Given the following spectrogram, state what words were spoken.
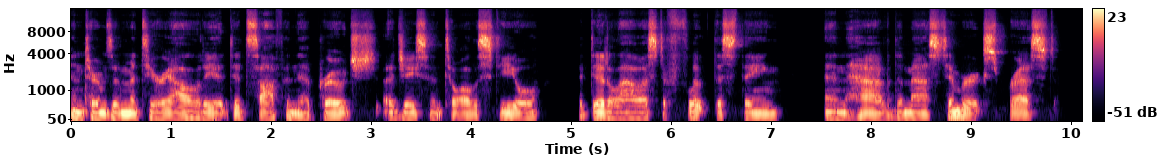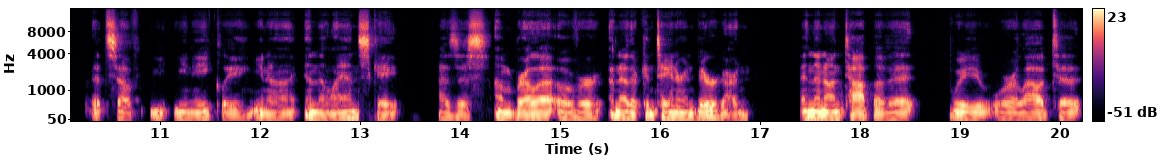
in terms of materiality. It did soften the approach adjacent to all the steel. It did allow us to float this thing and have the mass timber expressed itself uniquely, you know, in the landscape as this umbrella over another container in beer garden. And then on top of it, we were allowed to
